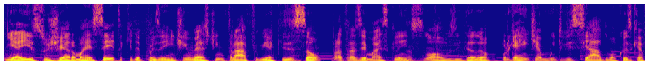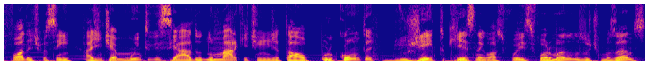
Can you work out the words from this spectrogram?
E aí isso gera uma receita que depois a gente investe em tráfego e aquisição para trazer mais clientes novos, entendeu? Porque a gente é muito viciado, uma coisa que é foda, tipo assim, a gente é muito viciado no marketing digital por conta do jeito que esse negócio foi se formando nos últimos anos,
